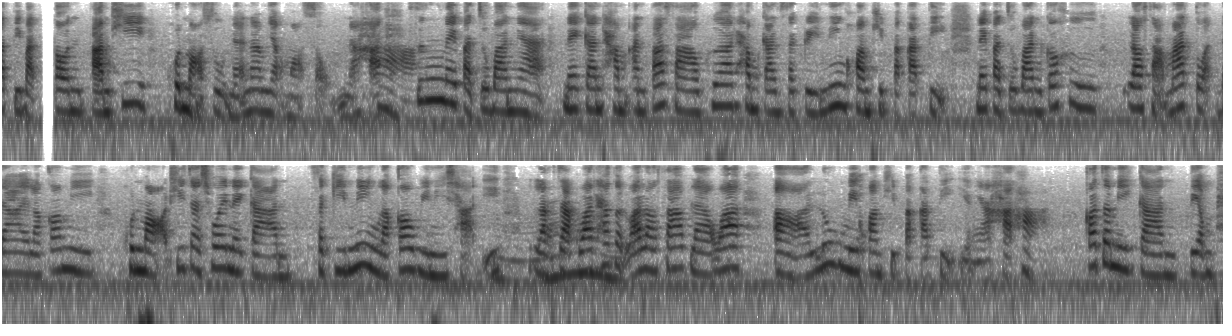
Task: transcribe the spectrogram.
ปฏิบัติตนตามที่คุณหมอสูตรแนะนำอย่างเหมาะสมนะคะค่ะซึ่งในปัจจุบันเนี่ยในการทำอันตราซาวด์เพื่อทำการสกรีนนิ่งความผิดปกติ ในปัจจุบันก็คือเราสามารถตรวจได้แล้วก็มีคุณหมอที่จะช่วยในการ สกรีนนิ่งแล้วก็วินิจฉัย หลังจากว่าถ้าเกิดว่าเราทราบแล้วว่าอ่าลูกมีความผิดปกติอย่างเงี้ยค่ะค่ะก็จะมีการเตรียมแผ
